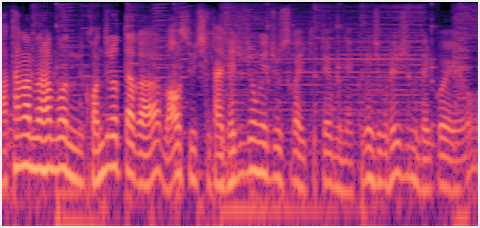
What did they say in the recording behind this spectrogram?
바탕화면 한번 건드렸다가 마우스 위치를 다시 재조정해 줄 수가 있기 때문에 그런 식으로 해주시면 될 거예요.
